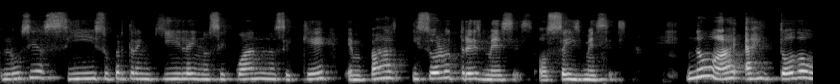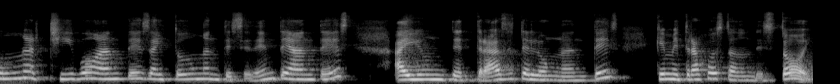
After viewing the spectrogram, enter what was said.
luce así, súper tranquila y no sé cuándo, no sé qué, en paz, y solo tres meses o seis meses. No, hay, hay todo un archivo antes, hay todo un antecedente antes, hay un detrás de telón antes que me trajo hasta donde estoy.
